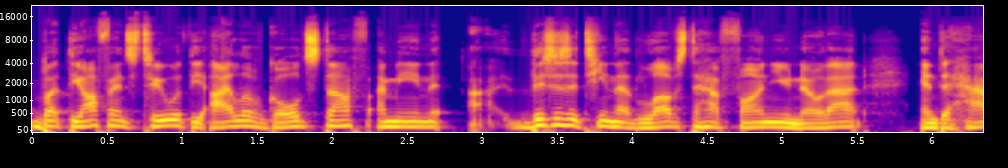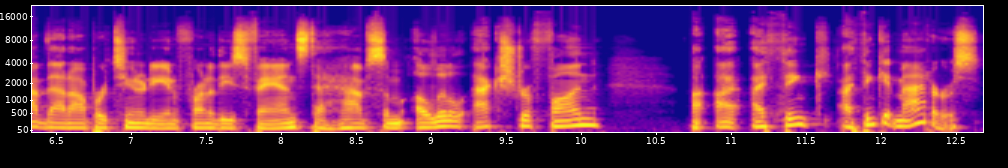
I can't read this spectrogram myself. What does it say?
but the offense too with the I love gold stuff. I mean, this is a team that loves to have fun. You know that, and to have that opportunity in front of these fans to have some a little extra fun. I, I think I think it matters.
